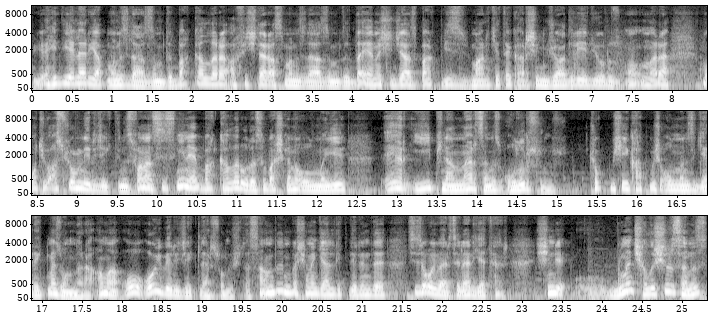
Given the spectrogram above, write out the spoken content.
hediyeler yapmanız lazımdı. Bakkallara afişler asmanız lazımdı. Dayanışacağız. Bak biz markete karşı mücadele ediyoruz. Onlara motivasyon verecektiniz falan. Siz yine Bakkallar Odası Başkanı olmayı eğer iyi planlarsanız olursunuz çok bir şey katmış olmanız gerekmez onlara ama o oy verecekler sonuçta. Sandığın başına geldiklerinde size oy verseler yeter. Şimdi buna çalışırsanız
